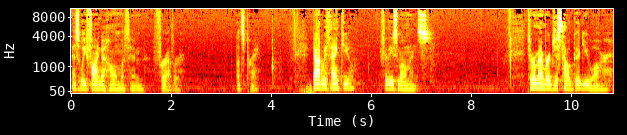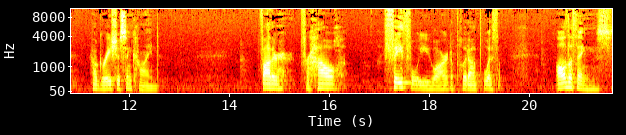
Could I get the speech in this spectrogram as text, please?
as we find a home with Him forever. Let's pray. God, we thank you for these moments to remember just how good you are, how gracious and kind. Father, for how faithful you are to put up with all the things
